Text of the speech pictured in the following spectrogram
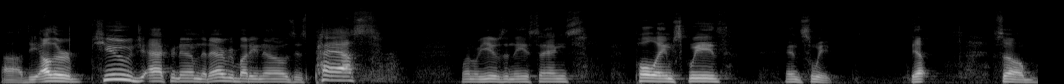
uh, the other huge acronym that everybody knows is PASS when we're using these things. Pull, aim, squeeze, and sweep. Yep. So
